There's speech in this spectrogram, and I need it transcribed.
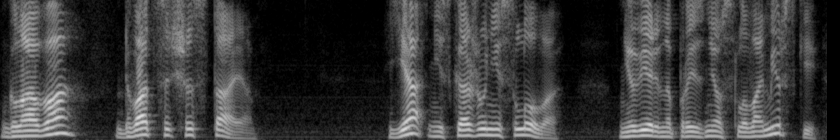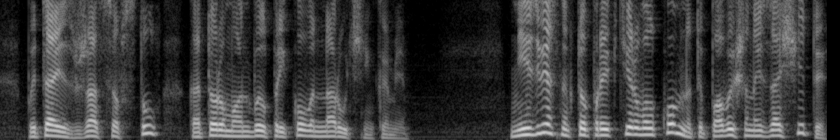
Глава 26 «Я не скажу ни слова», — неуверенно произнес Славомирский, пытаясь вжаться в стул, которому он был прикован наручниками. Неизвестно, кто проектировал комнаты повышенной защиты,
